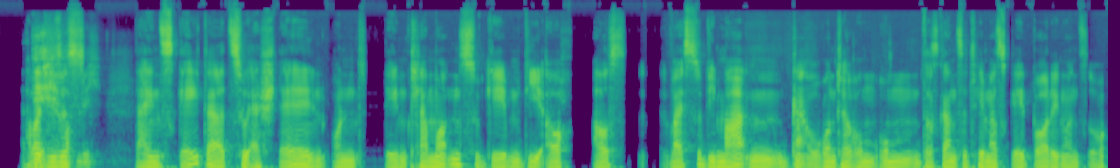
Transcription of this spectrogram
Aber Nee, dieses-. Deinen Skater zu erstellen und dem Klamotten zu geben, die auch aus, weißt du, die Marken rundherum um das ganze Thema Skateboarding und so.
